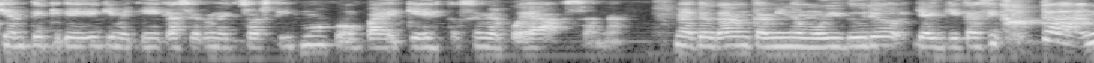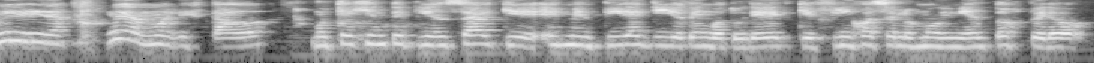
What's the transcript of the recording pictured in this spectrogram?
gente cree que me tiene que hacer un exorcismo como para que esto se me pueda sanar. Me ha tocado un camino muy duro ya que casi toda mi vida me ha molestado. Mucha gente piensa que es mentira que yo tengo Tourette, que finjo hacer los movimientos, pero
